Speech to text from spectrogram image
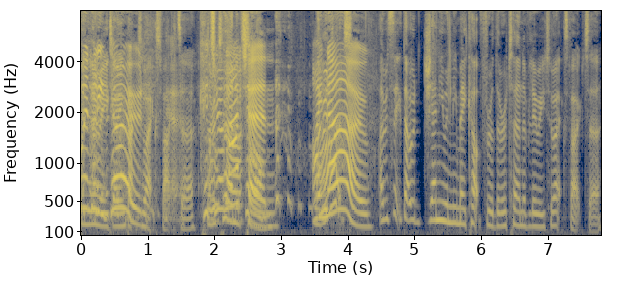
genuinely Louis going back don't. to X Factor. Could The you return of Tom. imagine? I know. I would say that would genuinely make up for the return of Louis to X Factor.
